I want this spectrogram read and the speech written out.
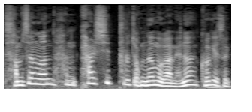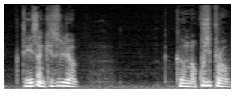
삼성은 한 80%좀 넘어가면은 거기에서 더 이상 기술력 그뭐 90%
